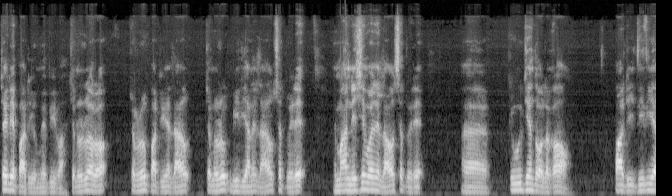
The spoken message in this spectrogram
ကြိုက်တဲ့ပါတီကိုမဲပေးပါကျွန်တော်တို့ကတော့ကျွန်တော်တို့ပါတီနဲ့လာတော့ကျွန်တော်တို့မီဒီယာနဲ့လာတော့ဆက်သွယ်တဲ့မြန်မာ nation ဘက်နဲ့လာတော့ဆက်သွယ်တဲ့အဲတူးချင်းတော်၎င်း ပါတီအသီးသီးက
